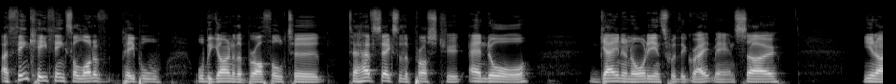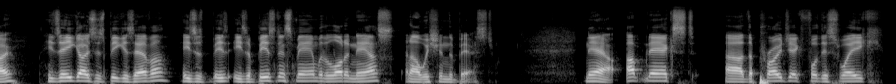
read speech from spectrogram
I think he thinks a lot of people will be going to the brothel to to have sex with a prostitute and or gain an audience with the great man. So, you know, his ego's as big as ever. He's a, he's a businessman with a lot of nous, and I wish him the best. Now, up next, uh, the project for this week.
